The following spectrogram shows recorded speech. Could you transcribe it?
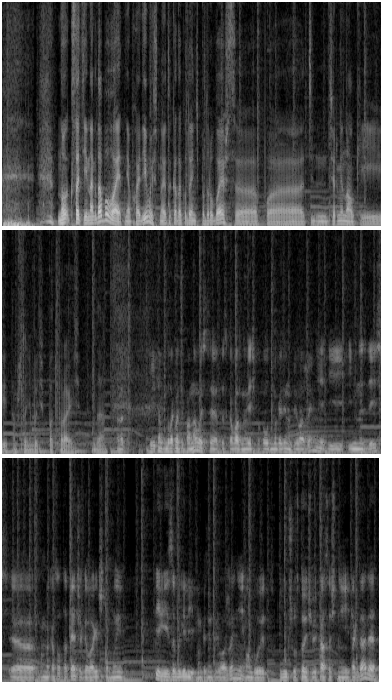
Но, кстати, иногда бывает необходимость, но это когда куда-нибудь подрубаешься по терминалке и там что-нибудь подправить, да. Перед тем, как мы закончим по новости, ты сказал важную вещь по поводу магазина приложений, и именно здесь э, Microsoft опять же говорит, что мы переизобрели магазин приложений, он будет лучше, устойчивее, красочнее и так далее.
